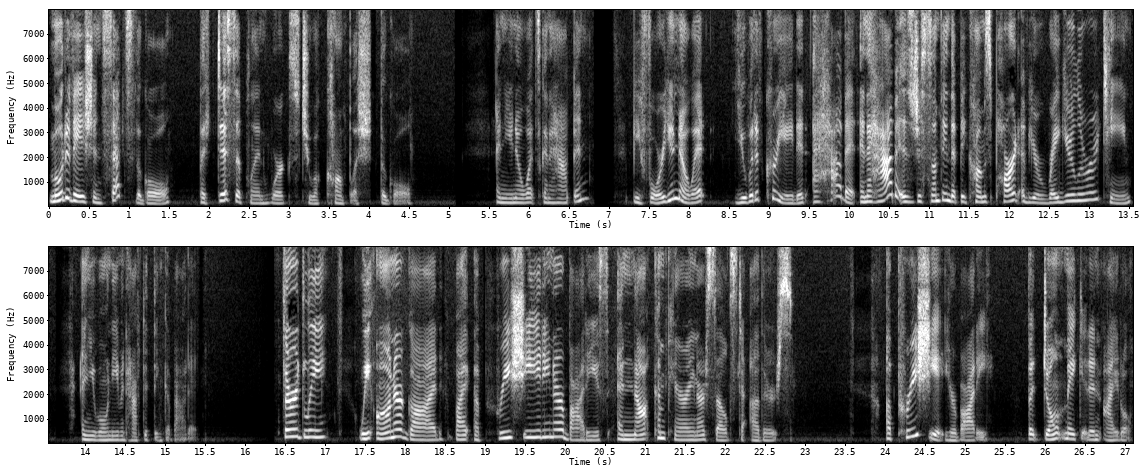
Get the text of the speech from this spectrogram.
Motivation sets the goal, but discipline works to accomplish the goal. And you know what's going to happen? Before you know it, you would have created a habit. And a habit is just something that becomes part of your regular routine, and you won't even have to think about it. Thirdly, we honor God by appreciating our bodies and not comparing ourselves to others. Appreciate your body but don't make it an idol.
